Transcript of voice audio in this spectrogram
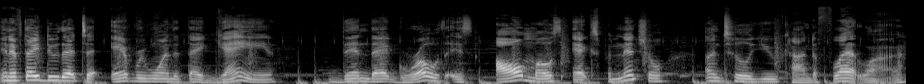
And if they do that to everyone that they gain, then that growth is almost exponential until you kind of flatline.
